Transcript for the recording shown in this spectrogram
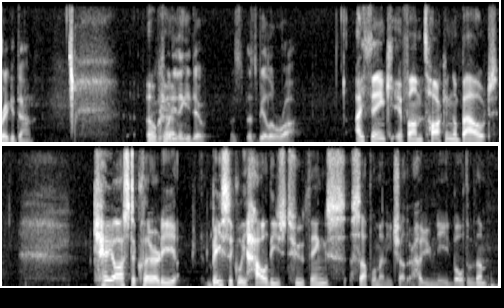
Break it down. Okay. What do you think you do? Let's let's be a little raw. I think if I'm talking about chaos to clarity, basically how these two things supplement each other, how you need both of them.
